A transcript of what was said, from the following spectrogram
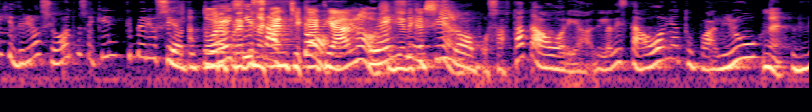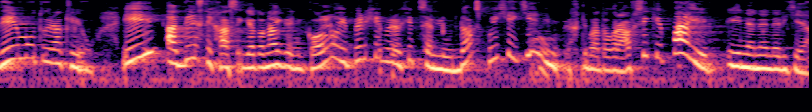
έχει δηλώσει όντως εκείνη την περιουσία του. που τώρα έχει πρέπει να σε κάνει και αυτό, κάτι άλλο που στη έχει διαδικασία. εκεί όμως, αυτά τα όρια, δηλαδή στα όρια του παλιού Ναι. Δήμου του Ηρακλείου. Ή αντίστοιχα για τον Άγιο Νικόλο υπήρχε η περιοχή της Ελούντας που είχε γίνει χτυπατογράφηση και πάλι είναι εν ενεργεία.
